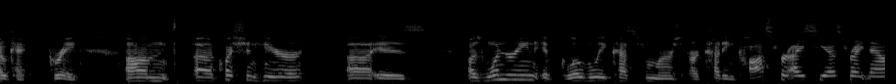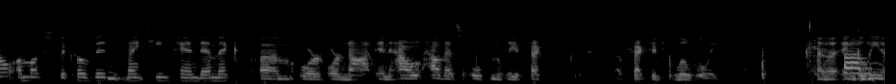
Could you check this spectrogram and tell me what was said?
Okay, great. Um, uh, question here uh, is I was wondering if globally customers are cutting costs for ICS right now amongst the COVID-19 pandemic um, or, or not, and how, how that's ultimately affect, affected globally. Uh, and um, Galina,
